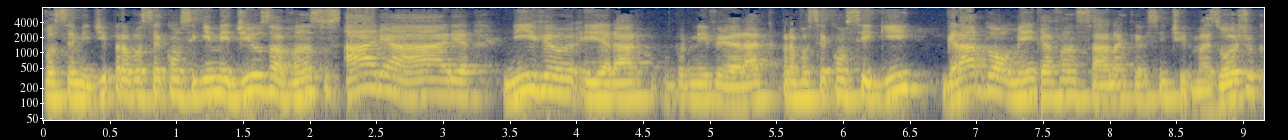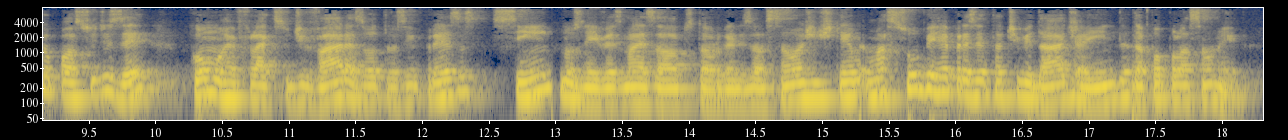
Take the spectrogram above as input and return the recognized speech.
você medir para você conseguir medir os avanços área a área, nível hierárquico por nível hierárquico, para você conseguir gradualmente avançar naquele sentido. Mas hoje o que eu posso te dizer, como reflexo de várias outras empresas, sim, nos níveis mais altos da organização, a gente tem uma subrepresentatividade ainda da população negra.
